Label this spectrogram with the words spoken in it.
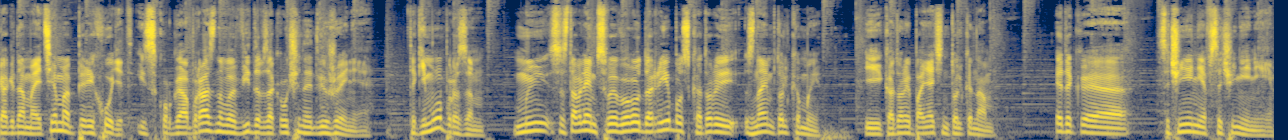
когда моя тема переходит из кругообразного вида в закрученное движение. Таким образом, мы составляем своего рода ребус, который знаем только мы, и который понятен только нам. Эдакое сочинение в сочинении,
